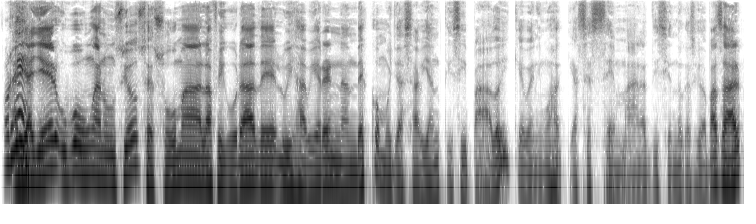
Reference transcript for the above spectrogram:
¿Por Y qué? ayer hubo un anuncio, se suma la figura de Luis Javier Hernández, como ya se había anticipado y que venimos aquí hace semanas diciendo que se iba a pasar,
